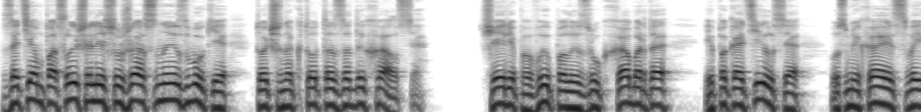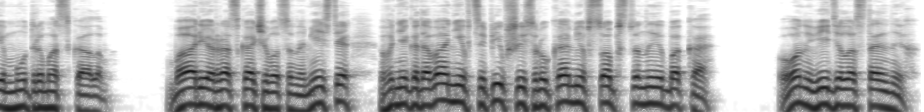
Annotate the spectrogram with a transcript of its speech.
затем послышались ужасные звуки, точно кто-то задыхался. Череп выпал из рук Хаббарда и покатился, усмехаясь своим мудрым оскалом. Барьер раскачивался на месте, в негодовании вцепившись руками в собственные бока. Он видел остальных.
